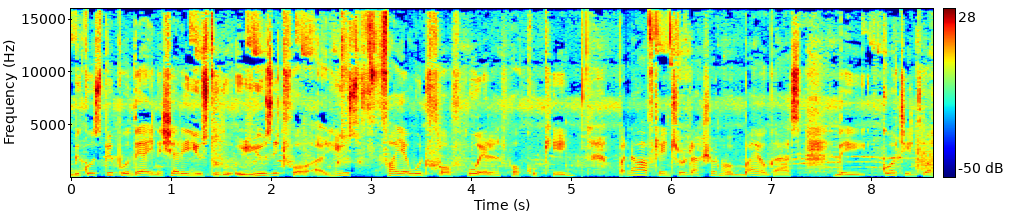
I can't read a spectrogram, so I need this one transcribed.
because people there initially used to use it for uh, use firewood for fuel for cooking. But now after introduction of biogas they got into a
